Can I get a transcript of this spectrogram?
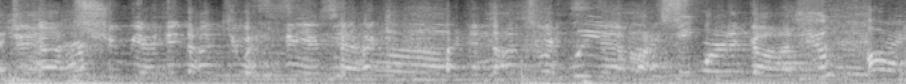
Do not shoot me. I did not do anything, Zach. I did not do anything. I swear to God. You I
